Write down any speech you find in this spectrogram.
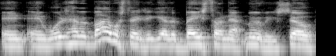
And, and we'll have a Bible study together based on that movie. So,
